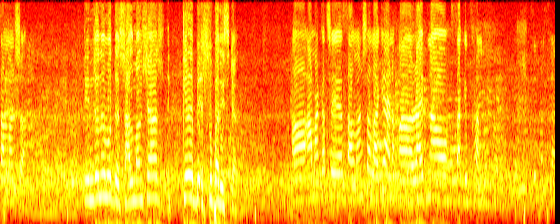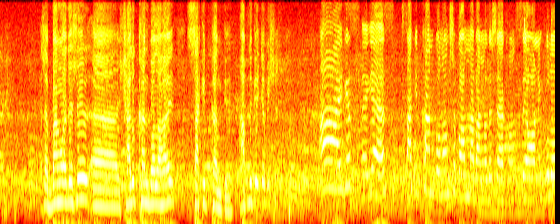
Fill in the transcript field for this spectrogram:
সালমান শাহ। তিনজনের মধ্যে সালমান শাহ কে সুপারস্টার আমার কাছে সালমান শাহ লাগে রাইট নাও সাকিব খান। আচ্ছা বাংলাদেশের শাহরুখ খান বলা হয় সাকিব খানকে। আপনি কি এটা বিশ্বাস I guess yes Shakib Khan কোন অংশে কম না বাংলাদেশে এখন। সে অনেকগুলো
